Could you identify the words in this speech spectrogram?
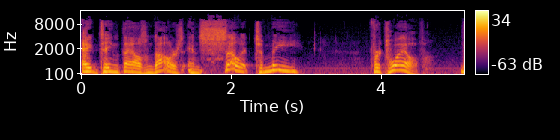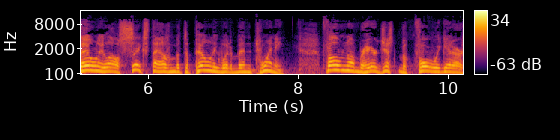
eighteen thousand dollars and sell it to me for twelve. They only lost six thousand, but the penalty would have been twenty. Phone number here just before we get our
